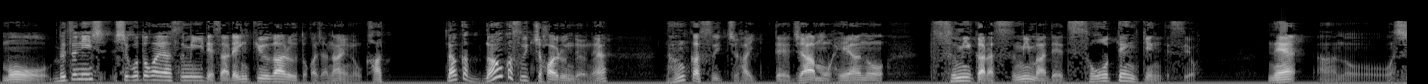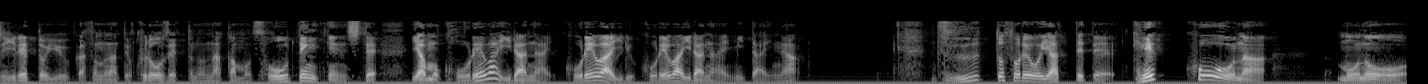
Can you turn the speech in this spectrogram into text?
もう、別に仕事が休みでさ、連休があるとかじゃないの？か、なんか、なんかスイッチ入るんだよね。なんかスイッチ入って、じゃあもう部屋の隅から隅まで総点検ですよ。ね。あの、押し入れというか、そのなんていうクローゼットの中も総点検して、いやもうこれはいらない。これはいる。これはいらない。みたいな。ずーっとそれをやってて、結構なものを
